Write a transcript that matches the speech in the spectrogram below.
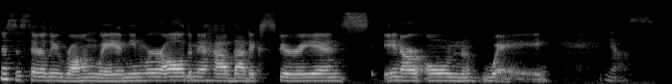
necessarily wrong way. I mean, we're all going to have that experience in our own way. Yes.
